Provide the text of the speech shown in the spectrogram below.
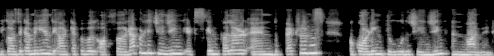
because the chameleon, they are capable of uh, rapidly changing its skin color and the patterns according to the changing environment.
